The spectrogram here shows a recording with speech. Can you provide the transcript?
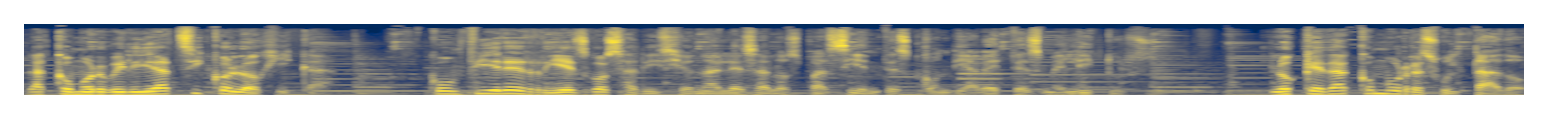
La comorbilidad psicológica confiere riesgos adicionales a los pacientes con diabetes mellitus, lo que da como resultado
